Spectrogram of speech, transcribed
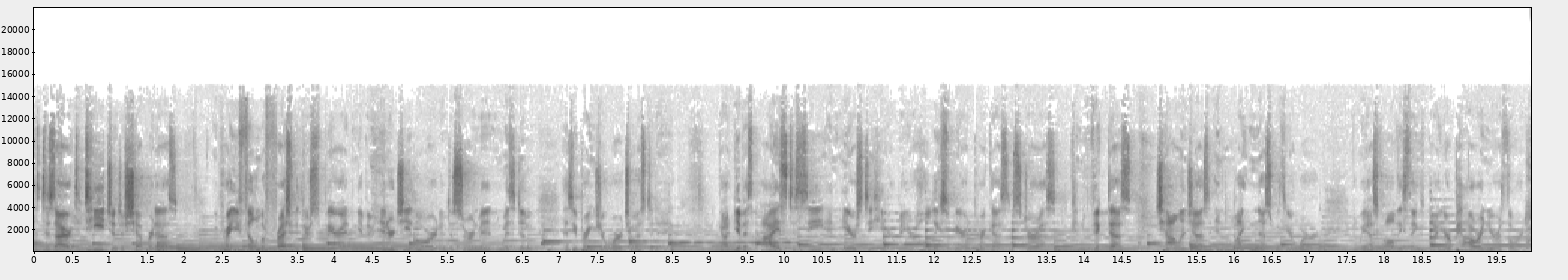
his desire to teach and to shepherd us. We pray you fill him afresh with your spirit and give him energy, Lord, and discernment and wisdom as he brings your word to us today. God, give us eyes to see and ears to hear. May your Holy Spirit prick us and stir us, convict us, challenge us, enlighten us with your word. And we ask all these things by your power and your authority.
